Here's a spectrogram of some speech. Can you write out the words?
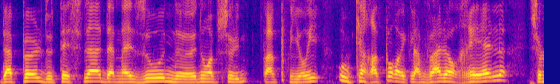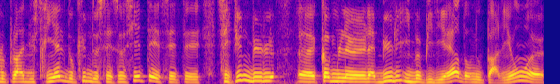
d'Apple, de, Tesla, d'Amazon euh, n'ont absolument, a priori, aucun rapport avec la valeur réelle sur le plan industriel d'aucune de ces sociétés. C'est une bulle, euh, comme la bulle immobilière dont nous parlions,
